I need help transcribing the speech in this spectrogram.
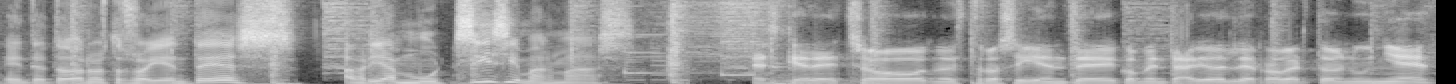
entre todos nuestros oyentes habría muchísimas más. Es que de hecho nuestro siguiente comentario, el de Roberto Núñez,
